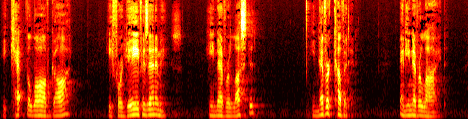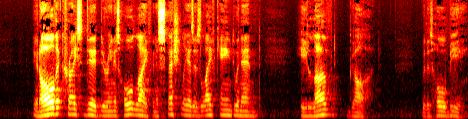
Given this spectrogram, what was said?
he kept the law of God, he forgave his enemies, he never lusted, he never coveted, and he never lied. In all that Christ did during his whole life, and especially as his life came to an end, he loved God with his whole being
